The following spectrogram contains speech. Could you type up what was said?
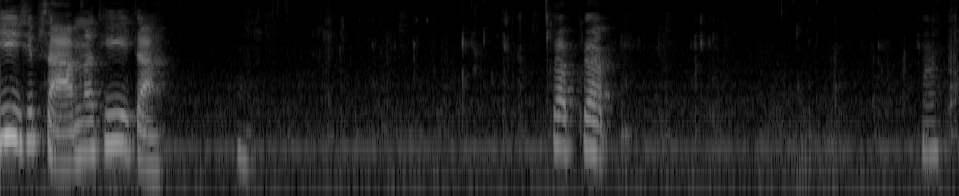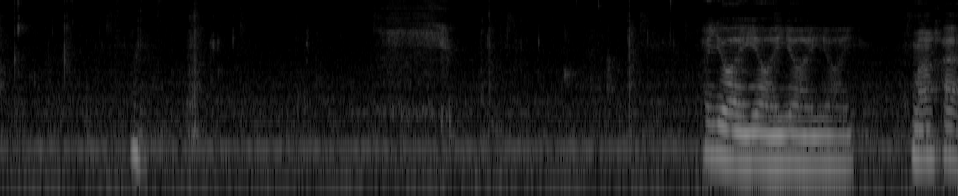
ยี่สิบสามนาทีจ้ะครับครับมาย่อยย่อยย่อยย่อยมาค่ะ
